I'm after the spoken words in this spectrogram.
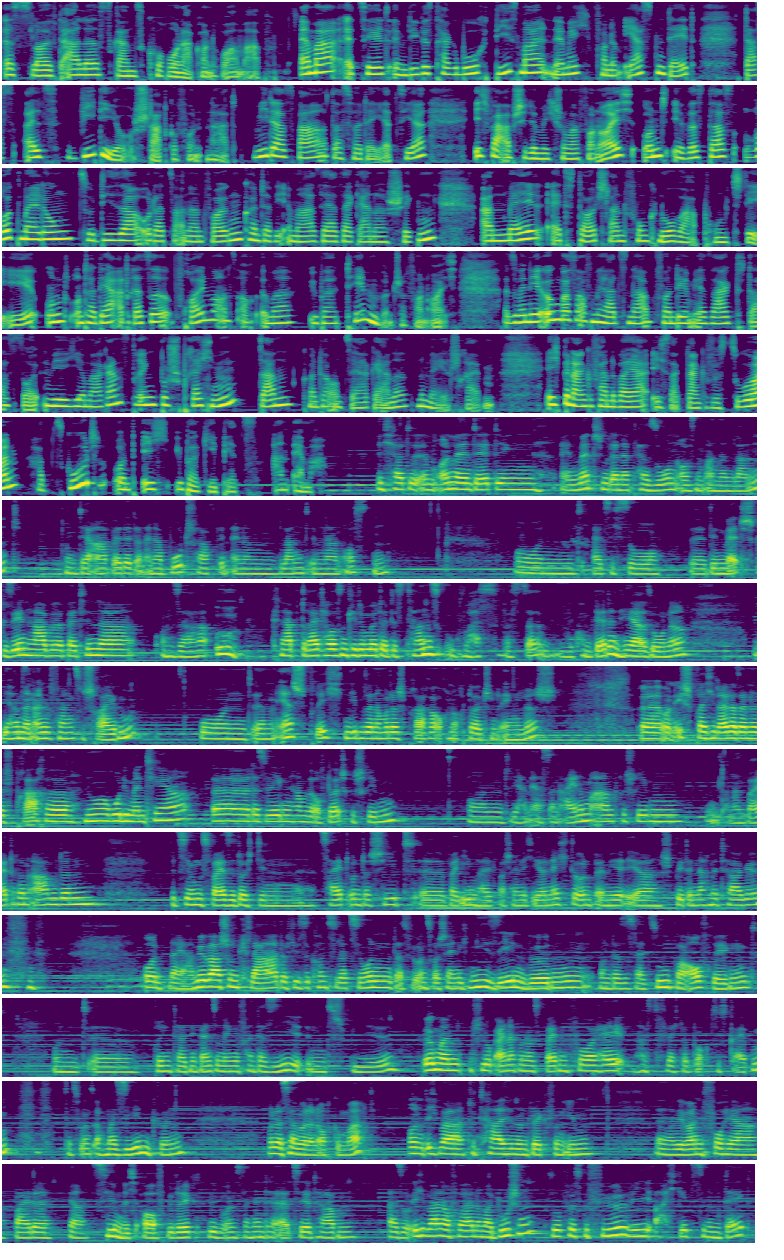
Es läuft alles ganz Corona-konform ab. Emma erzählt im Liebestagebuch diesmal nämlich von einem ersten Date, das als Video stattgefunden hat. Wie das war, das hört ihr jetzt hier. Ich verabschiede mich schon mal von euch und ihr wisst das, Rückmeldungen zu dieser oder zu anderen Folgen könnt ihr wie immer sehr, sehr gerne schicken an mail.deutschlandfunknova.de und unter der Adresse freuen wir uns auch immer über Themenwünsche von euch. Also wenn ihr irgendwas auf dem Herzen habt, von dem ihr sagt, das sollten wir hier mal ganz dringend besprechen, dann könnt ihr uns sehr gerne eine Mail schreiben. Ich bin Anke van der Weyer, ich sage danke fürs Zuhören, habt's gut und ich übergebe jetzt an Emma. Ich hatte im Online-Dating ein Match mit einer Person aus einem anderen Land und der arbeitet an einer Botschaft in einem Land im Nahen Osten. Und als ich so äh, den Match gesehen habe bei Tinder und sah, oh, knapp 3000 Kilometer Distanz, was, was da, wo kommt der denn her? So, ne? Wir haben dann angefangen zu schreiben und ähm, er spricht neben seiner Muttersprache auch noch Deutsch und Englisch. Äh, und ich spreche leider seine Sprache nur rudimentär. Äh, deswegen haben wir auf Deutsch geschrieben. Und wir haben erst an einem Abend geschrieben und dann an weiteren Abenden. Beziehungsweise durch den Zeitunterschied äh, bei ihm halt wahrscheinlich eher Nächte und bei mir eher späte Nachmittage. Und naja, mir war schon klar durch diese Konstellation, dass wir uns wahrscheinlich nie sehen würden. Und das ist halt super aufregend und äh, bringt halt eine ganze Menge Fantasie ins Spiel. Irgendwann schlug einer von uns beiden vor, hey, hast du vielleicht mal Bock zu skypen, dass wir uns auch mal sehen können. Und das haben wir dann auch gemacht. Und ich war total hin und weg von ihm. Äh, wir waren vorher beide ja, ziemlich aufgeregt, wie wir uns dann hinterher erzählt haben. Also ich war noch vorher noch mal duschen, so fürs Gefühl wie, ach, ich gehe jetzt zu einem Date.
